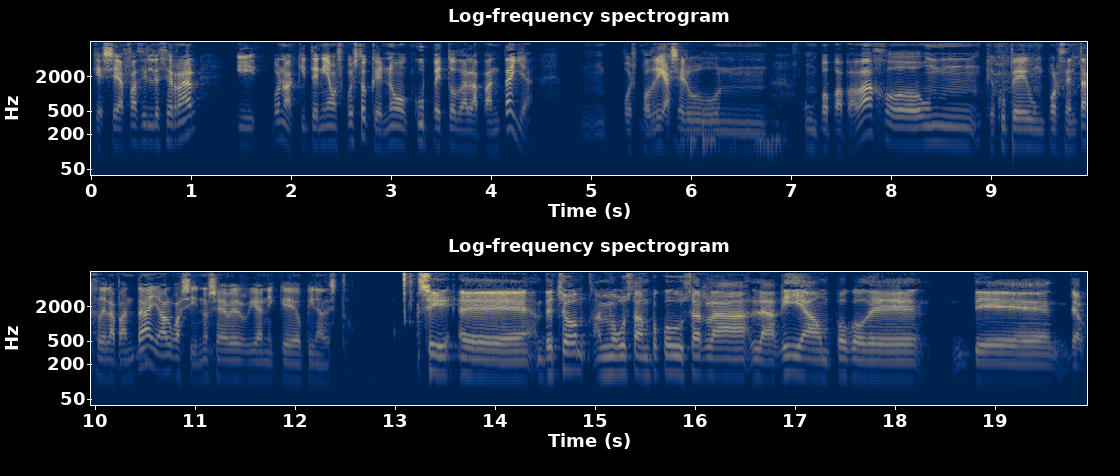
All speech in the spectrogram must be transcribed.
que sea fácil de cerrar y bueno, aquí teníamos puesto que no ocupe toda la pantalla. Mm, pues podría ser un, un pop-up abajo, un, que ocupe un porcentaje de la pantalla o algo así. No sé, a ver, Yanni, qué opina de esto. Sí, eh, de hecho, a mí me gusta un poco usar la, la guía un poco de, de,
